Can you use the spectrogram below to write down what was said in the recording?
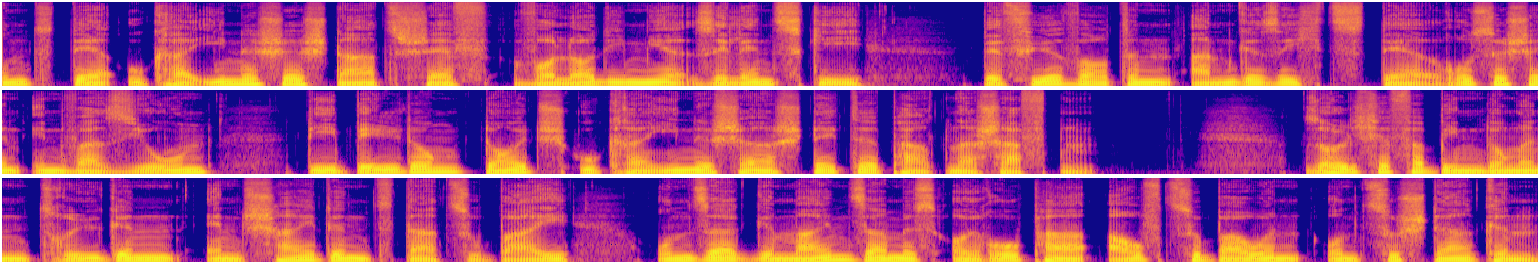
und der ukrainische Staatschef Volodymyr Zelensky befürworten angesichts der russischen Invasion die Bildung deutsch-ukrainischer Städtepartnerschaften. Solche Verbindungen trügen entscheidend dazu bei, unser gemeinsames Europa aufzubauen und zu stärken,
